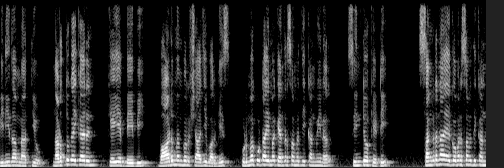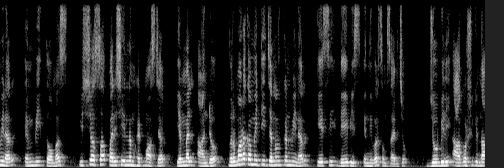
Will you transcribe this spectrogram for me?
വിനീത മാത്യു നടത്തുകൈക്കാരൻ K A Baby ward member Shaji Varghese കുടുംബ കൂട്ടായ്മ കേന്ദ്ര സമിതി കൺവീനർ സിൻഡോ കെ ടി സംഘടനാ ഏകോപന സമിതി കൺവീനർ എം വി തോമസ് വിശ്വാസ പരിശീലനം ഹെഡ്മാസ്റ്റർ എം എൽ ആൻഡോ നിർമ്മാണ committee general convener K C Davis എന്നിവർ സംസാരിച്ചു. ജൂബിലി ആഘോഷിക്കുന്ന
